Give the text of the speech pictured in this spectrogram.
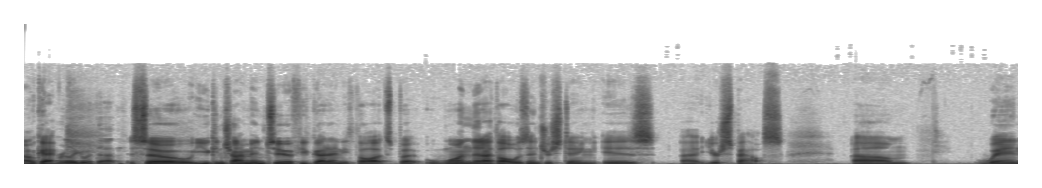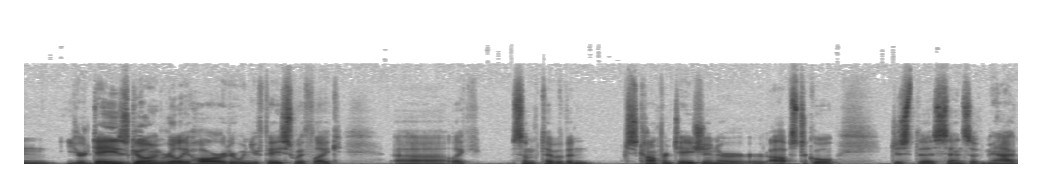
Okay. I'm Really good with that. So you can chime in too if you've got any thoughts. But one that I thought was interesting is uh, your spouse. Um, when your day's going really hard, or when you're faced with like uh, like some type of an just confrontation or, or obstacle, just the sense of man,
